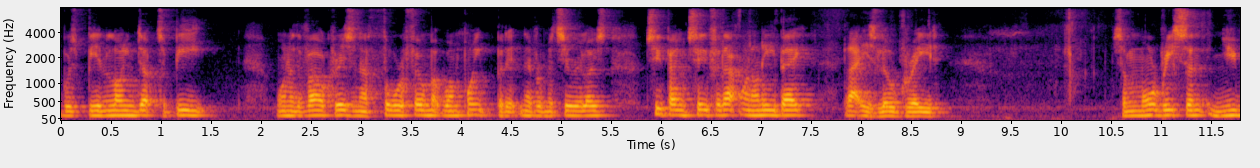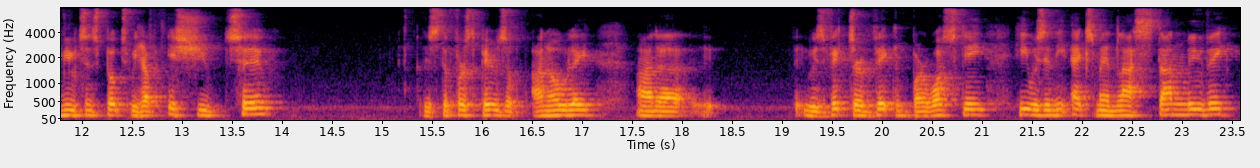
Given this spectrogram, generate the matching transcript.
was being lined up to be one of the Valkyries in a Thor film at one point, but it never materialised. £2.2 for that one on eBay. But that is low grade. Some more recent New Mutants books. We have issue two. This is the first appearance of Anole, and uh, it was Victor Vic Borkowski. He was in the X Men Last Stand movie.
